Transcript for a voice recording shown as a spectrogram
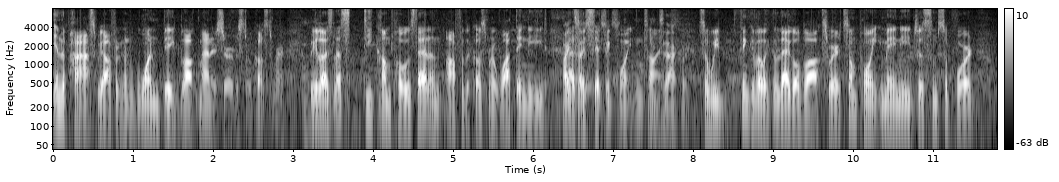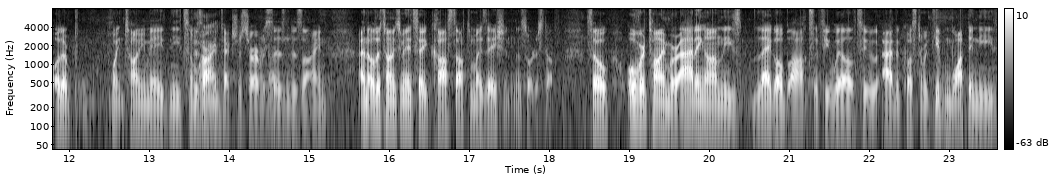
in the past we offered kind of one big block managed service to a customer. Mm -hmm. Realize let's decompose that and offer the customer what they need at a specific pieces. point in time. Exactly. So we think of it like Lego blocks where at some point you may need just some support, other point in time you may need some design. architecture services yeah. and design, and other times you may say cost optimization, that sort of stuff. So over time, we're adding on these Lego blocks, if you will, to add a customer, give them what they need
